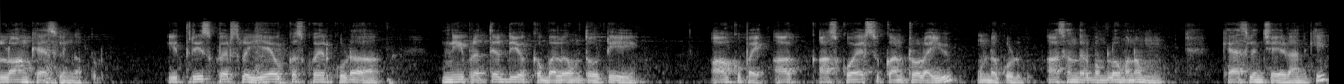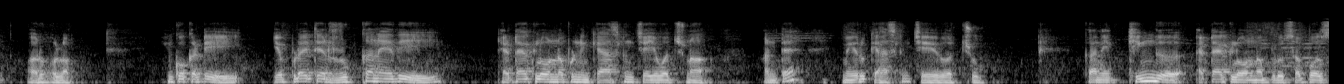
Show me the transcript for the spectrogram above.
లాంగ్ క్యాస్లింగ్ అప్పుడు. ఈ త్రీ స్క్వేర్స్లో ఏ ఒక్క స్క్వేర్ కూడా నీ ప్రత్యర్థి యొక్క బలంతో ఆకుపై ఆ స్క్వేర్స్ కంట్రోల్ అయ్యి ఉండకూడదు. ఆ సందర్భంలో మనం క్యాస్లింగ్ చేయడానికి అర్హులం. ఇంకొకటి ఎప్పుడైతే రుక్ అనేది అటాక్లో ఉన్నప్పుడు నేను క్యాస్లింగ్ చేయవచ్చునా అంటే మీరు క్యాస్లింగ్ చేయవచ్చు. కానీ కింగ్ అటాక్లో ఉన్నప్పుడు సపోజ్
